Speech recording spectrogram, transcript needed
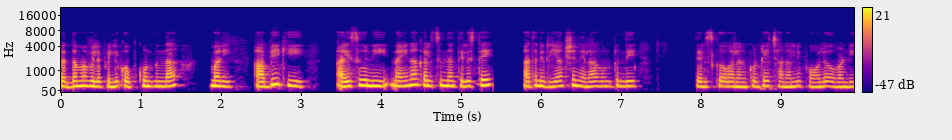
పెద్దమ్మ వీళ్ళ పెళ్ళికి ఒప్పుకుంటుందా? మరి అభికి ఐసుని నైనా కలిసిందని తెలిస్తే అతని రియాక్షన్ ఎలా ఉంటుంది తెలుసుకోవాలనుకుంటే ఛానల్‌ని ఫాలో అవ్వండి.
